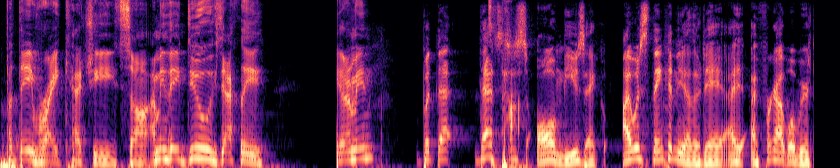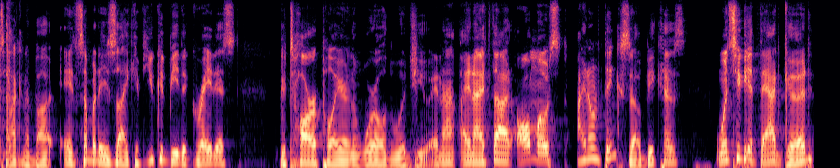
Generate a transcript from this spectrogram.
but they write catchy songs. I mean, they do exactly. You know what I mean? but that that's just all music. I was thinking the other day, I, I forgot what we were talking about, and somebody's like, if you could be the greatest guitar player in the world, would you? And I and I thought almost I don't think so because once you get that good,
